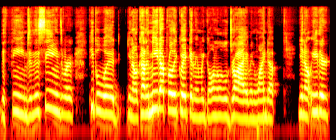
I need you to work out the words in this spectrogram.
the themes and the scenes where people would, you know, kind of meet up really quick and then we go on a little drive and wind up you know, either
